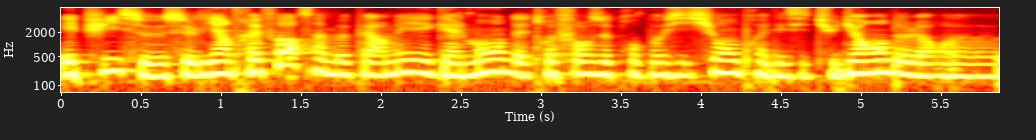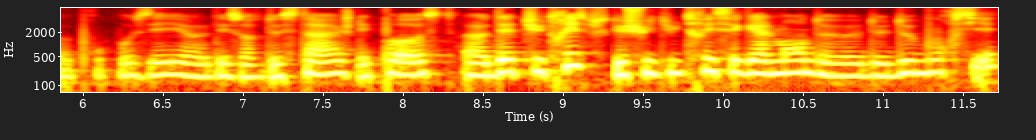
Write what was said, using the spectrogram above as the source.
Et puis ce, lien très fort, ça me permet également d'être force de proposition auprès des étudiants, de leur euh, proposer euh, des offres de stage, des postes, euh, d'être tutrice, puisque je suis tutrice également de deux boursiers.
